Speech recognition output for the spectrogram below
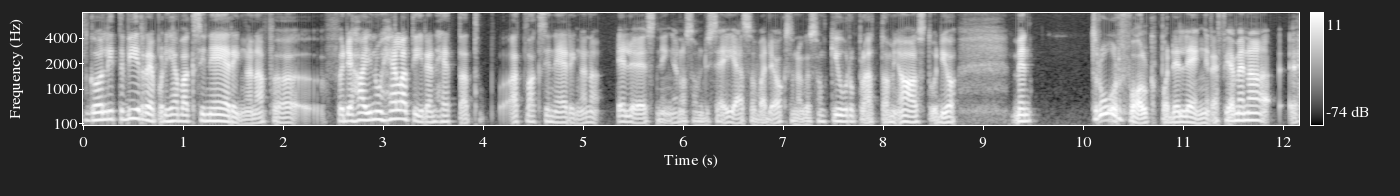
gå lite vidare på de här vaccineringarna, för, för det har ju nog hela tiden hett att, att vaccineringarna är lösningen, och som du säger så var det också något som Kiuru pratade om i A-studio. Men tror folk på det längre? För jag menar, eh,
